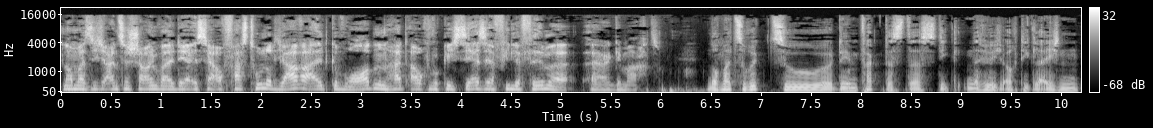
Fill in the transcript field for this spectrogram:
nochmal sich anzuschauen, weil der ist ja auch fast 100 Jahre alt geworden und hat auch wirklich sehr, sehr viele Filme äh, gemacht. Nochmal zurück zu dem Fakt, dass das die natürlich auch die gleichen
